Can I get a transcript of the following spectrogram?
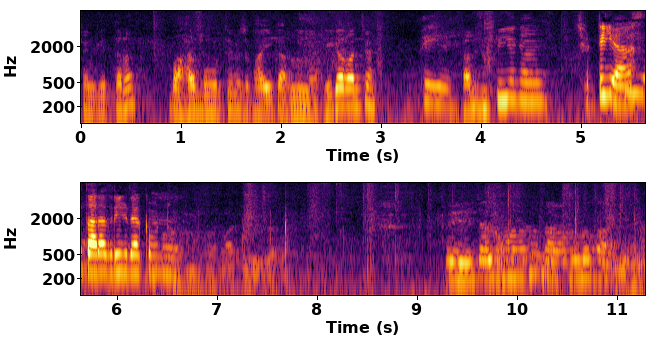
ਚੰਗੀ ਤਰ੍ਹਾਂ ਬਾਹਰ ਬੂਰ ਤੇ ਵੀ ਸਫ਼ਾਈ ਕਰਨੀ ਆ ਠੀਕ ਆ ਬੰਚ? ਠੀਕ ਹੈ ਕੱਲ ਛੁੱਟੀ ਹੈ ਕਿਆ ਛੁੱਟੀ ਆ 17 ਤਰੀਕ ਤੱਕ ਮੈਨੂੰ। ਤੇ ਚੱਲ ਹੁਣ ਇਹਨੂੰ ਦਾਣਾ ਦੂਣਾ ਪਾ ਦਈਏ ਹਨਾ?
